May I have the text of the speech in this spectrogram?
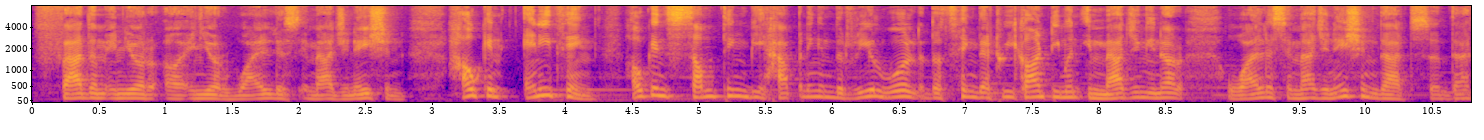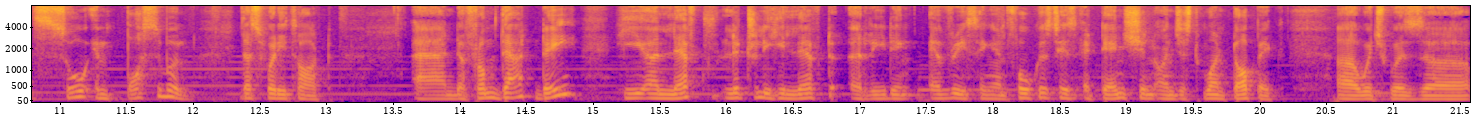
fathom in your uh, in your wildest imagination. How can anything, how can something be happening in the real world, the thing that we can't even imagine in our wildest imagination? That's uh, that's so impossible. That's what he thought and from that day he uh, left literally he left uh, reading everything and focused his attention on just one topic uh, which was uh,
